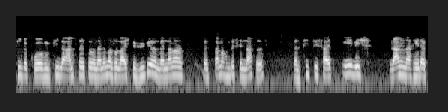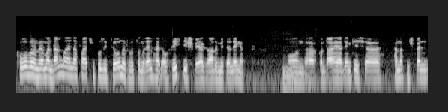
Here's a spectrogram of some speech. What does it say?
viele Kurven, viele Antritte und dann immer so leichte Hügel und wenn dann wenn es dann noch ein bisschen nass ist, dann zieht sich halt ewig lang nach jeder Kurve und wenn man dann mal in der falschen Position ist, wird so ein Rennen halt auch richtig schwer, gerade mit der Länge. Und äh, von daher denke ich, äh, kann das ein spann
